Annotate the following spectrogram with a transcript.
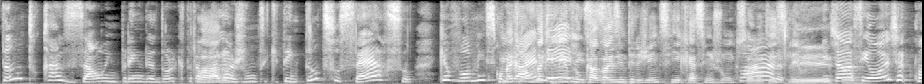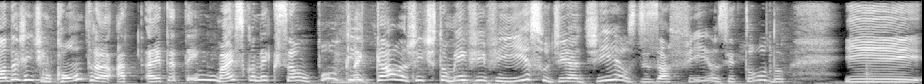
tanto casal empreendedor que trabalha Claro. junto e que tem tanto sucesso que eu vou me inspirar Como é que é o nome daquele neles. livro? Casais Inteligentes se enriquecem juntos. Eu não tenho Claro. esse livro. Isso, Então, é. assim, hoje, quando a gente encontra, até tem mais conexão. Pô, Uhum. que legal, a gente também vive isso dia a dia, os desafios e tudo. E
